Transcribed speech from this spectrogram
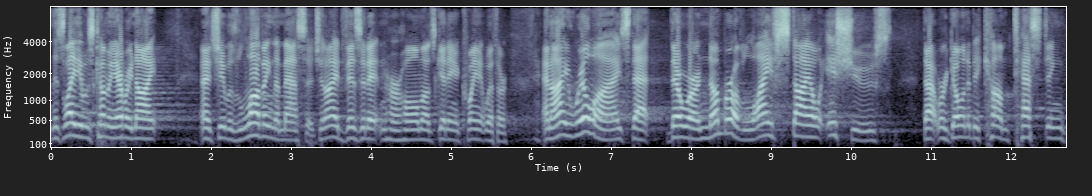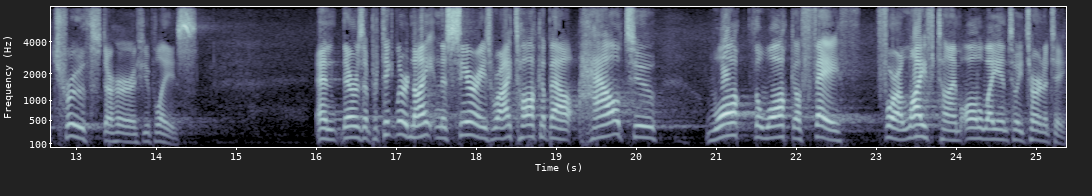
This lady was coming every night, and she was loving the message. And I had visited in her home, I was getting acquainted with her. And I realized that there were a number of lifestyle issues that were going to become testing truths to her, if you please. And there was a particular night in the series where I talk about how to walk the walk of faith for a lifetime all the way into eternity.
